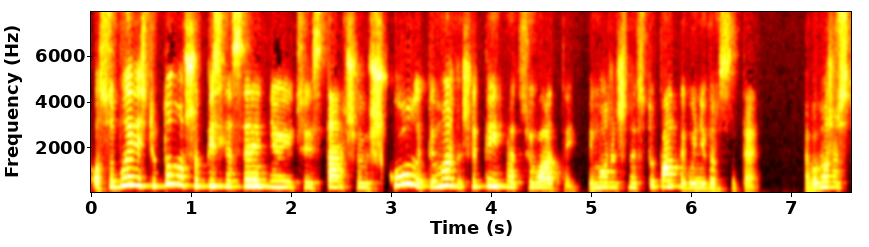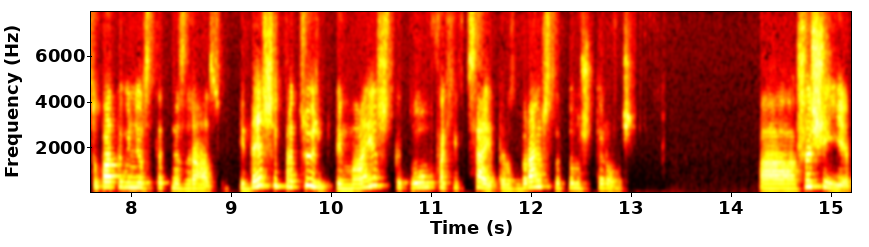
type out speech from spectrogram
Особливість у тому, що після середньої цієї старшої школи ти можеш іти і працювати, ти можеш не вступати в університет, або можеш вступати в університет не зразу. Ідеш і працюєш, ти маєш диплом фахівця, і ти розбираєшся в тому, що ти робиш. А, Що ще є?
